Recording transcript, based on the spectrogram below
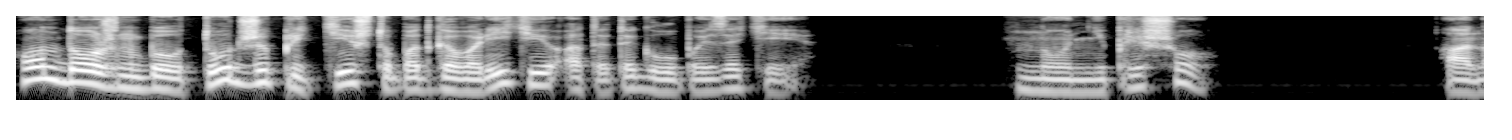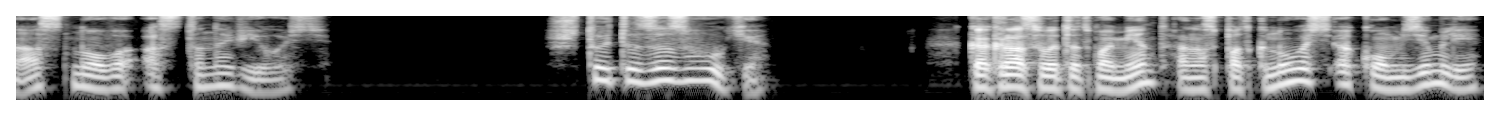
Он должен был тут же прийти, чтобы отговорить ее от этой глупой затеи но он не пришел. Она снова остановилась. Что это за звуки? Как раз в этот момент она споткнулась о ком земли,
